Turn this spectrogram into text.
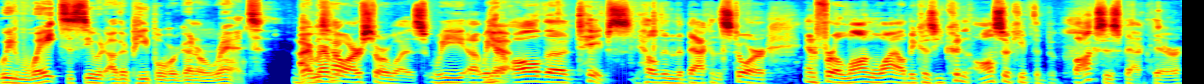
we'd wait to see what other people were going to rent. That was how our store was. We uh, we Yeah. had all the tapes held in the back of the store, and for a long while, because you couldn't also keep the b- boxes back there,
